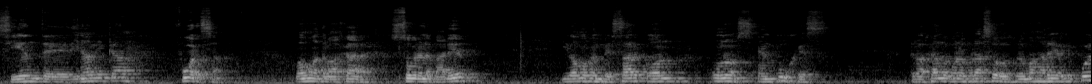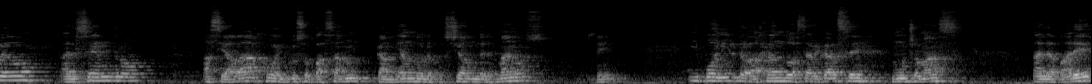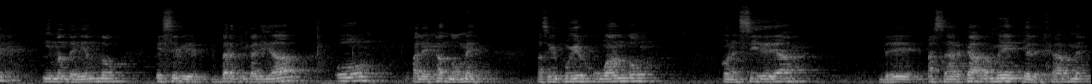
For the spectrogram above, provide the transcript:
Siguiente dinámica, fuerza. Vamos a trabajar sobre la pared y vamos a empezar con unos empujes. Trabajando con los brazos lo más arriba que puedo, al centro, hacia abajo, incluso pasando, cambiando la posición de las manos. ¿sí? Y pueden ir trabajando, acercarse mucho más a la pared y manteniendo esa verticalidad o alejándome. Así que puedo ir jugando con esa idea de acercarme y alejarme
